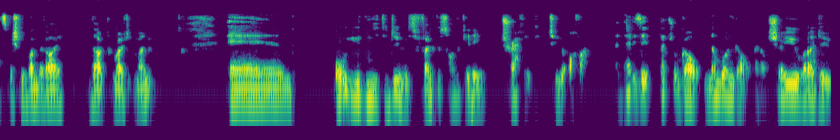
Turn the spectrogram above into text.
especially one that I that I promote at the moment. And all you need to do is focus on getting traffic to your offer. And that is it. That's your goal, number one goal. And I'll show you what I do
